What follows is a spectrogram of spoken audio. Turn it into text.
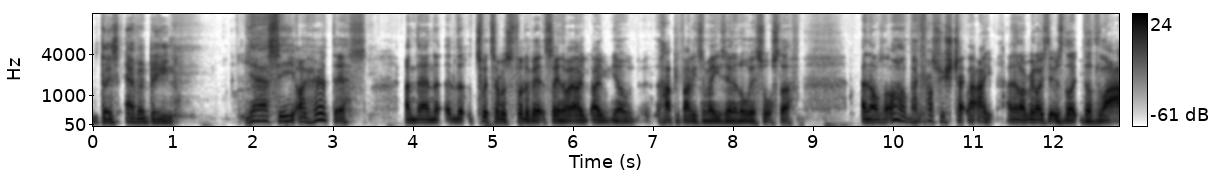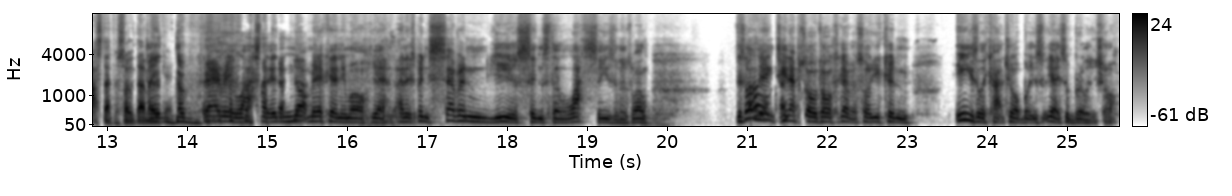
there's ever been. Yeah. See, I heard this, and then uh, the, Twitter was full of it, saying, "I, I, you know, Happy Valley's amazing" and all this sort of stuff. And I was like, "Oh, perhaps we should check that out." And then I realised it was like the last episode they're The, making. the very last, they're not making anymore. Yeah, and it's been seven years since the last season as well. There's only Oh, okay. 18 episodes altogether, so you can easily catch up. But it's, yeah, it's a brilliant show.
